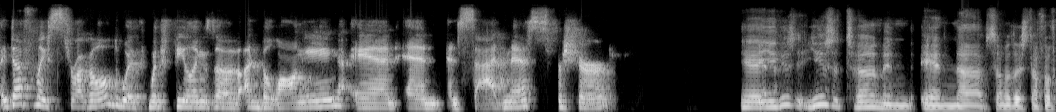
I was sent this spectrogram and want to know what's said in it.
I, definitely struggled with with feelings of unbelonging and and and sadness for sure. Yeah, yeah. you use use a term in in uh, some of the stuff of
